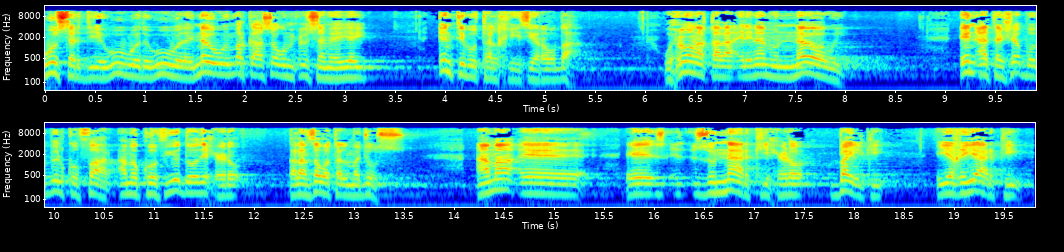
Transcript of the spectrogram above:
wuu sardiyey wuu wado wuu waday nawowi marka asagu muxuu sameeyey intii buu talkhiisiyey rawdaha wuxuuna qabaa alimaamu nawowi in atashabuh bilkufaar ama koofiyadoodii xidho qalansawat almajuus ama zunaarkii xidho baylkii iyo khiyaarkii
